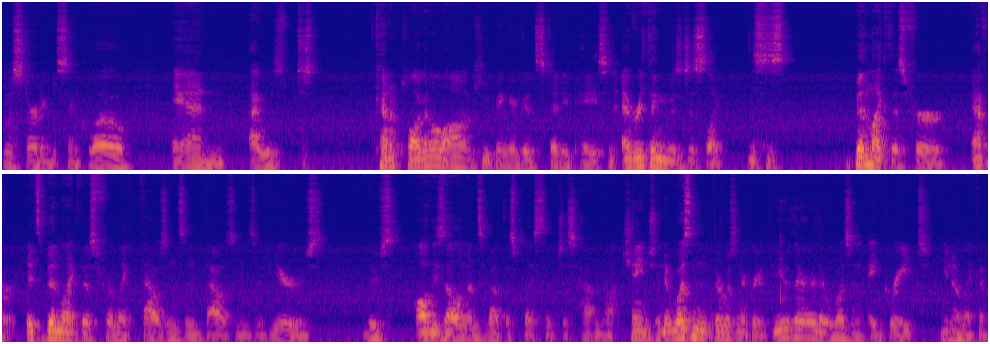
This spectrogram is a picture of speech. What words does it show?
was starting to sink low, and I was just kind of plugging along, keeping a good steady pace, and everything was just like, this has been like this forever. It's been like this for like thousands and thousands of years. There's all these elements about this place that just have not changed. And it wasn't, there wasn't a great view there. There wasn't a great, you know, like a,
